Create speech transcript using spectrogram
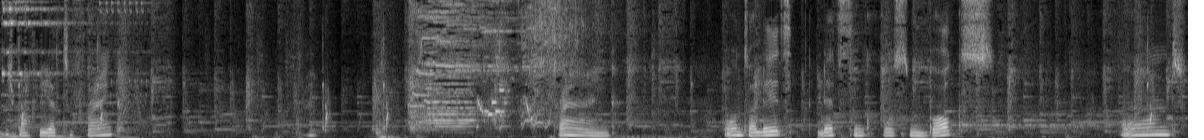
Ich mach wieder zu Frank. Frank. Unter letz letzten großen Box. Und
